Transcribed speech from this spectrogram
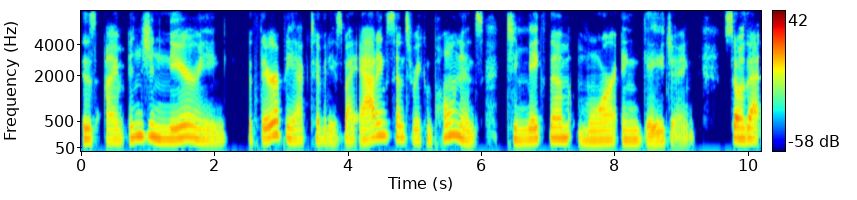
is I'm engineering the therapy activities by adding sensory components to make them more engaging so that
